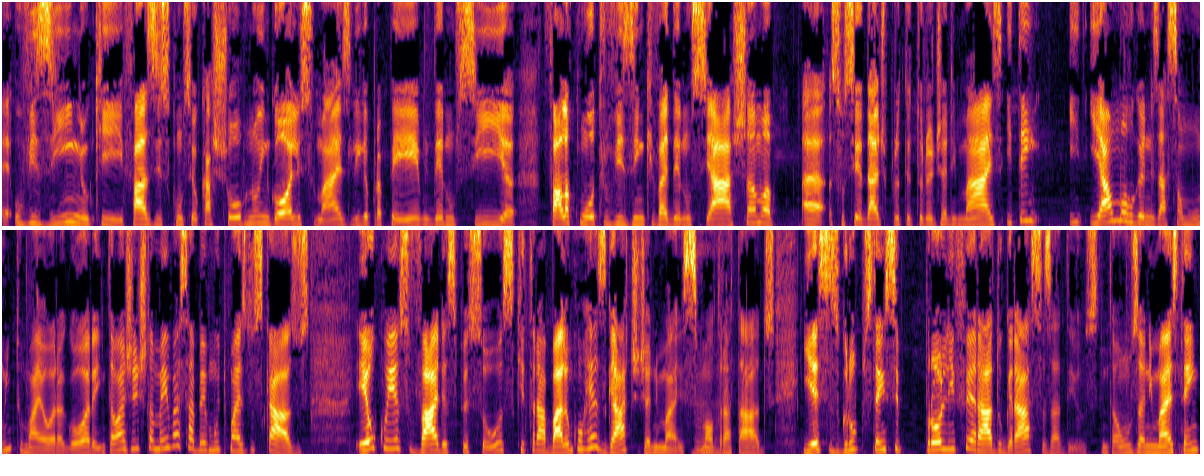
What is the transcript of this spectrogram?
é, o vizinho que faz isso com seu cachorro não engole isso mais, liga para PM, denuncia, fala com outro vizinho que vai denunciar, chama a Sociedade Protetora de Animais e tem e, e, há uma organização muito maior agora, então a gente também vai saber muito mais dos casos. Eu conheço várias pessoas que trabalham com resgate de animais uhum. maltratados. E esses grupos têm se proliferado, graças a Deus. Então, os animais têm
